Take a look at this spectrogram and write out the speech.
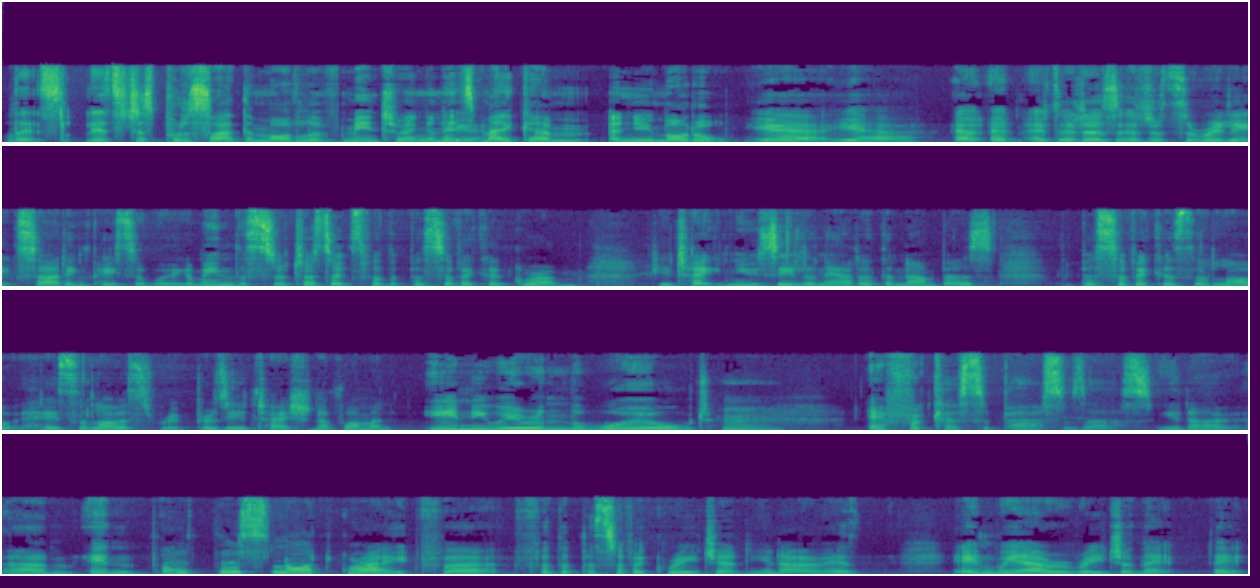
let's let's just put aside the model of mentoring and let's yeah. make a, a new model. Yeah, yeah, it, it, it is. It's a really exciting piece of work. I mean, the statistics for the Pacific are grim. If you take New Zealand out of the numbers, the Pacific is the low, has the lowest representation of women anywhere in the world. Mm. Africa surpasses us, you know, um, and that, that's not great for, for the Pacific region, you know, as, and we are a region that, that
